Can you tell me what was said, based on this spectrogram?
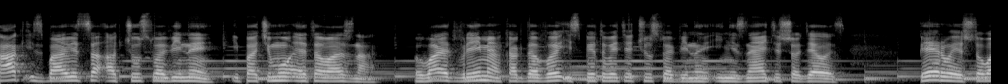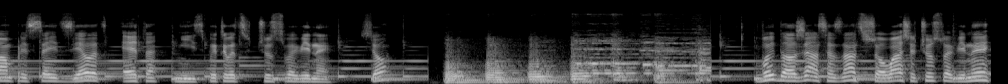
Как избавиться от чувства вины и почему это важно? Бывает время, когда вы испытываете чувство вины и не знаете, что делать. Первое, что вам предстоит сделать, это не испытывать чувство вины. Все? Вы должны осознать, что ваше чувство вины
